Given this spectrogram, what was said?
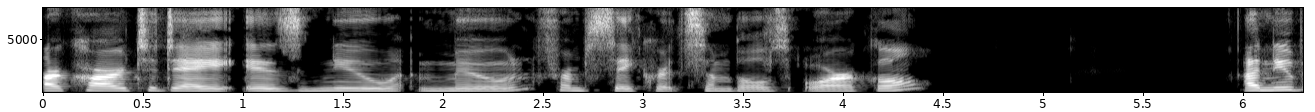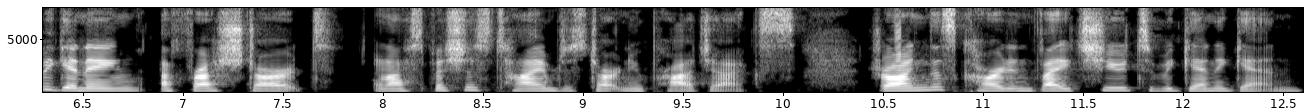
Our card today is New Moon from Sacred Symbols Oracle. A new beginning, a fresh start, an auspicious time to start new projects. Drawing this card invites you to begin again.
